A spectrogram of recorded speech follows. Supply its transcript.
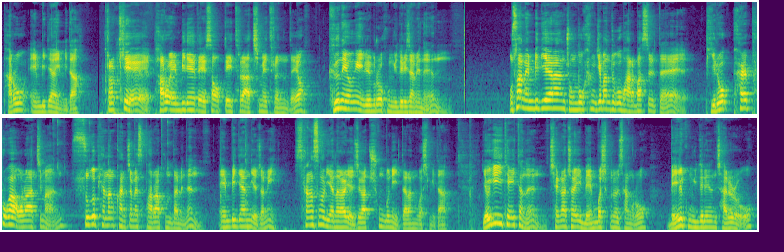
바로 엔비디아입니다. 그렇기에 바로 엔비디아에 대해서 업데이트를 아침에 드렸는데요. 그 내용의 일부를 공유드리자면은 우선 엔비디아라는 종목 한 개만 두고 바라봤을 때 비록 8%가 올라왔지만 수급 현황 관점에서 바라본다면은 엔비디아는 여전히 상승을 이어나갈 여지가 충분히 있다는 것입니다. 여기 이 데이터는 제가 저희 멤버십분을 상으로 매일 공유드리는 자료로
